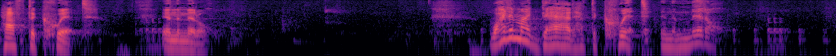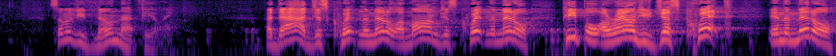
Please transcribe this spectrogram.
have to quit in the middle? Why did my dad have to quit in the middle? Some of you have known that feeling. A dad just quit in the middle. A mom just quit in the middle. People around you just quit in the middle.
